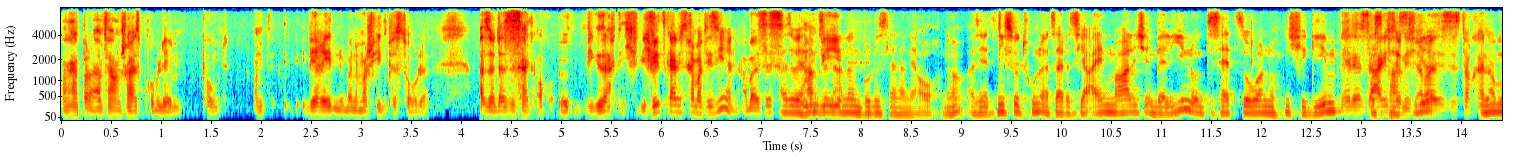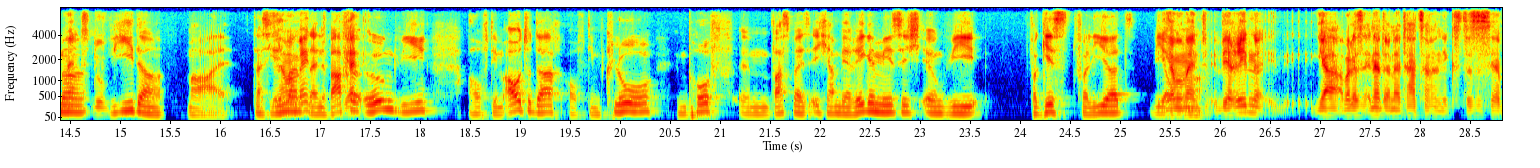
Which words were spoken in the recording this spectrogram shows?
dann hat man einfach ein scheiß Problem. Punkt. Und wir reden über eine Maschinenpistole. Also das ist halt auch, wie gesagt, ich, ich will es gar nicht dramatisieren, aber es ist. Also wir haben es in anderen Bundesländern ja auch, ne? Also jetzt nicht so tun, als sei das hier einmalig in Berlin und es hätte es so noch nicht gegeben. Ja, das sage ich doch nicht, aber es ist doch kein Argument. Nur wieder mal dass ja, jemand Moment. seine Waffe ja. irgendwie auf dem Autodach, auf dem Klo, im Puff, im was weiß ich, haben wir regelmäßig irgendwie vergisst, verliert, wie ja, auch Moment, immer. wir reden, ja, aber das ändert an der Tatsache nichts. Das ist ja,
